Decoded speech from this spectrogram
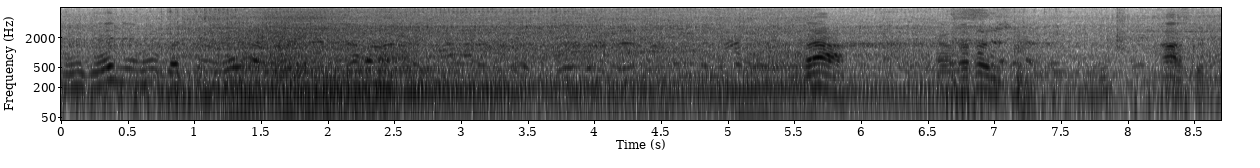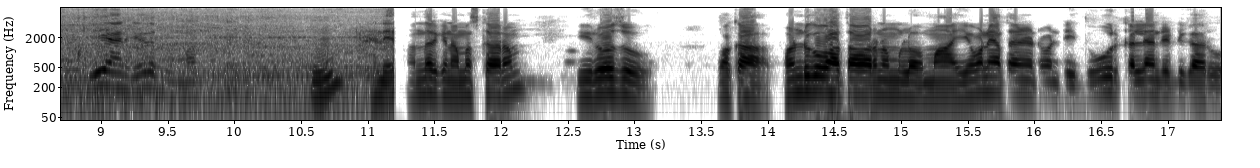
మనకి నేను బతికి అందరికీ నమస్కారం. ఈరోజు ఒక పండుగ వాతావరణంలో మా యువనేత అయినటువంటి దూర్ కళ్యాణ్ రెడ్డి గారు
